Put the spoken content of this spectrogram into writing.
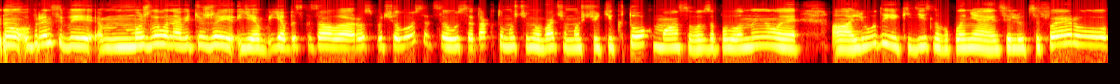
Ну, в принципі, можливо, навіть уже я, я би сказала, розпочалося це усе так, тому що ми бачимо, що TikTok масово заполонили а, люди, які дійсно поклоняються Люциферу,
